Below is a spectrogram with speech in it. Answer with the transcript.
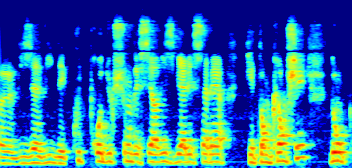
euh, vis-à-vis des coûts de production des services via les salaires qui est enclenchée. Donc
